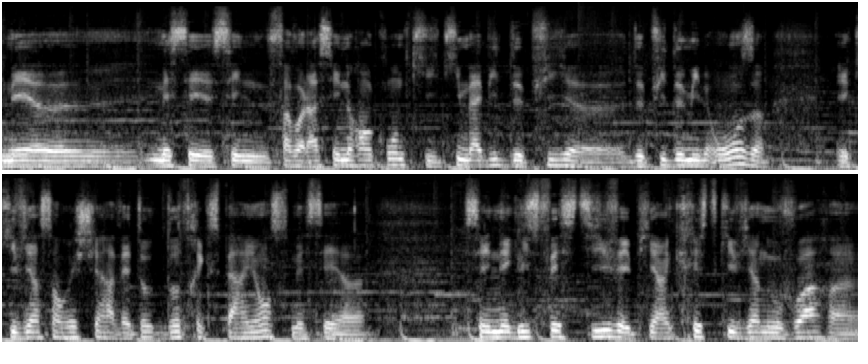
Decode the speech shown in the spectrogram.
mais euh, mais c'est une, enfin voilà, c'est une rencontre qui, qui m'habite depuis euh, depuis 2011 et qui vient s'enrichir avec d'autres expériences. Mais c'est euh, c'est une église festive et puis un Christ qui vient nous voir, euh,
